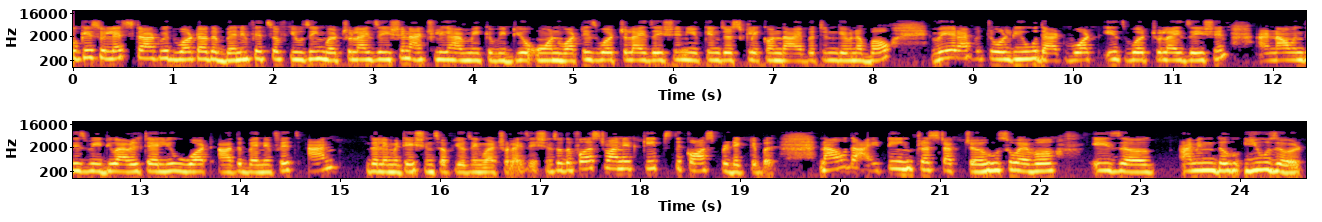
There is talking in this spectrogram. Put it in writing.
okay so let's start with what are the benefits of using virtualization actually i have make a video on what is virtualization you can just click on the i button given above where i have told you that what is virtualization and now in this video i will tell you what are the benefits and the limitations of using virtualization. So the first one, it keeps the cost predictable. Now the IT infrastructure, whosoever is, uh, I mean the user,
